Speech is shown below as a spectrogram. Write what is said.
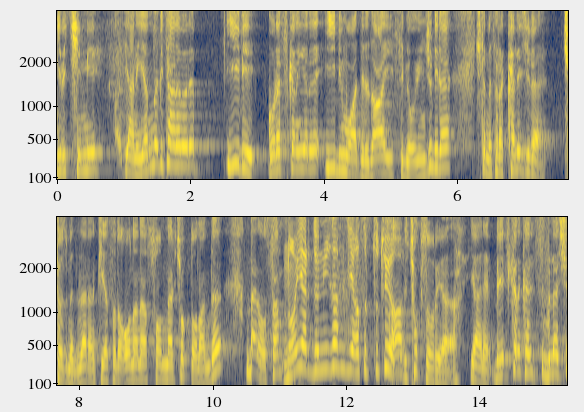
gibi Kimi yani yanına bir tane böyle iyi bir Goreska'nın yerine iyi bir muadili, daha iyisi bir oyuncu. Bir de işte mesela kaleci de çözmediler. Hani piyasada Onana, Sommer çok dolandı. Ben olsam Neuer döneceğim diye atıp tutuyor. Abi çok zor ya. Yani Benfica'nın kalecisi Vlaş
